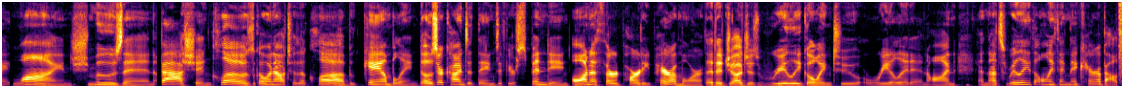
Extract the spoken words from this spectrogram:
night, wine, schmoozing, fashion, clothes, going out to the club, gambling. Those are kinds of things if you're spending on a third party paramour that a judge is really going to reel it in on. And that's really the only thing they care about.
